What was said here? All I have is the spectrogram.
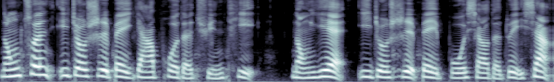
农村依旧是被压迫的群体，农业依旧是被剥削的对象。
